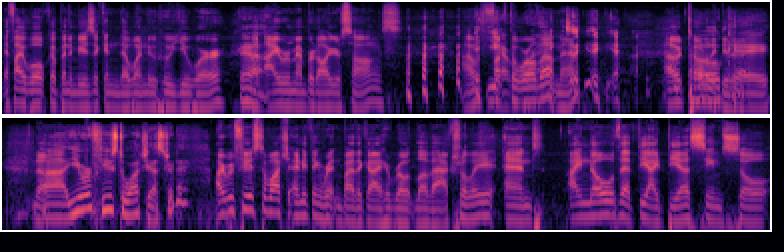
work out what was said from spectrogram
if I woke up in a music and no one knew who you were, Yeah. but I remembered all your songs. I would fuck Yeah, the world up, right. man. yeah. I would totally okay. do that. No. Uh, you refused to watch yesterday? I refuse to watch anything written by the guy who wrote Love Actually, and I know that the idea seems so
